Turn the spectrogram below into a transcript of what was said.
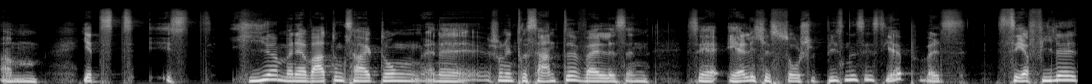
Ähm, jetzt ist hier meine Erwartungshaltung eine schon interessante, weil es ein sehr ehrliches Social Business ist, yep, weil es sehr viele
